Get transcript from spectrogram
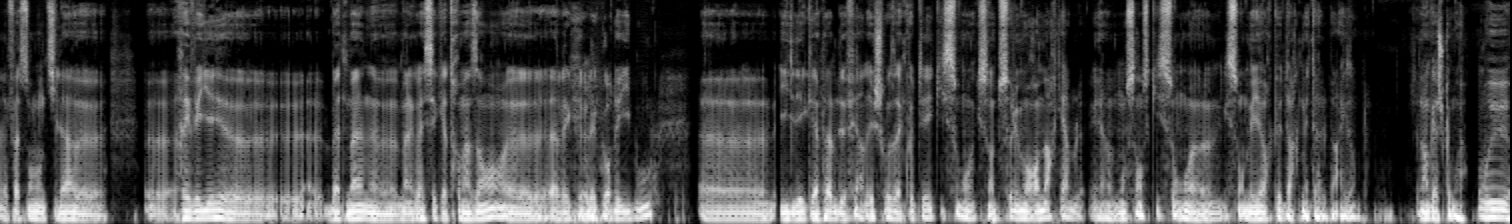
la façon dont il a euh, réveillé Batman malgré ses 80 ans avec la cour de hibou. il est capable de faire des choses à côté qui sont, absolument remarquables et à mon sens qui sont, qui sont meilleures que Dark Metal par exemple n'engage que moi. Oui,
